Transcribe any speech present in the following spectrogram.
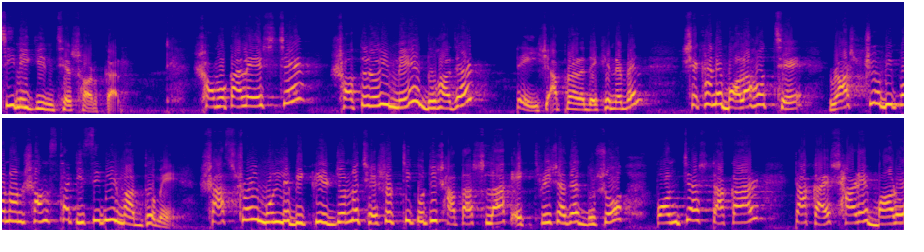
চিনি কিনছে সরকার। সমকালে এসছে সতেরোই মে দু তেইশ। আপনারা দেখে নেবেন। সেখানে বলা হচ্ছে, রাষ্ট্রীয় বিপণন সংস্থা টিসিবির মাধ্যমে সাশ্রয়ী মূল্যে বিক্রির জন্য ছেষট্টি কোটি সাতাশ লাখ একত্রিশ হাজার দুশো পঞ্চাশ টাকার টাকায় সাড়ে বারো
